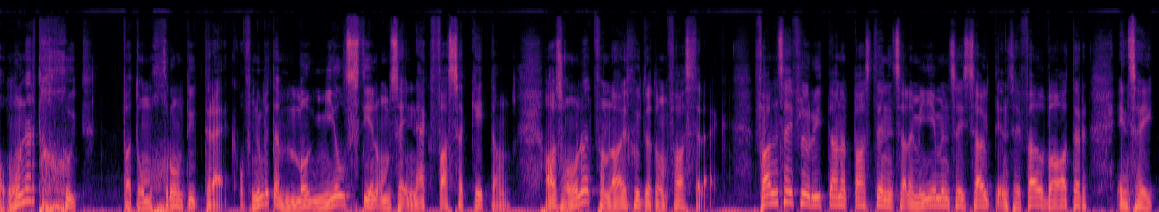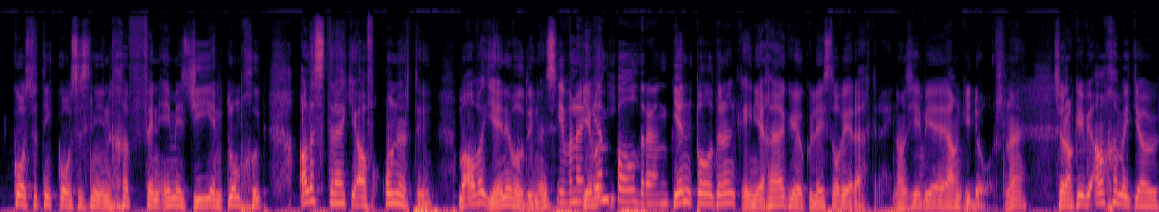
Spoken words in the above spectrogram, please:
100 goed wat hom grond toe trek of noem dit 'n meel- meelsteen om sy nek vas se ketting. Daar's 100 van daai goed wat hom vastrek. Van sy fluoried tandepasta en sy aluminium en sy sout en sy vuil water en sy kos wat nie kos is nie en gif en MSG en klomp goed, alles trek jy af onder toe, maar al wat jy nou wil doen is Jy wil nou een pil drink. een pil drink en jy gaan ek jou cholesterol weer reg kry. Dan as jy weer hankie dors, né? So dan kan jy weer aangaan met jou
